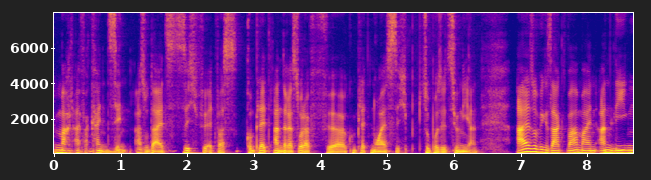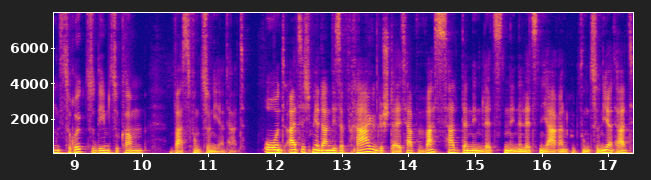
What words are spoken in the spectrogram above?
macht einfach keinen Sinn. Also da jetzt sich für etwas komplett anderes oder für komplett Neues sich zu positionieren. Also, wie gesagt, war mein Anliegen, zurück zu dem zu kommen, was funktioniert hat. Und als ich mir dann diese Frage gestellt habe, was hat denn in den letzten, in den letzten Jahren gut funktioniert hat,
